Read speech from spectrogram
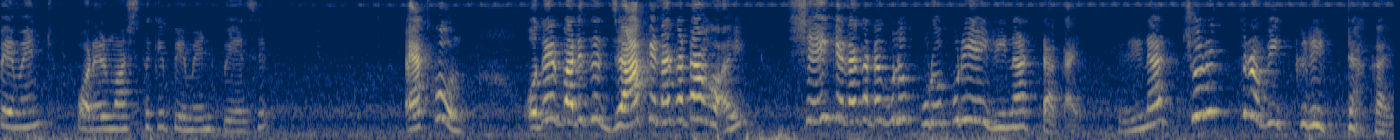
পেমেন্ট পরের মাস থেকে পেমেন্ট পেয়েছে। এখন ওদের বাড়িতে যা কেনাকাটা হয়, সেই কেনাকাটাগুলো পুরোপুরি এই রিনার টাকায়। রিনার চরিত্র বিক্রির টাকায়।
